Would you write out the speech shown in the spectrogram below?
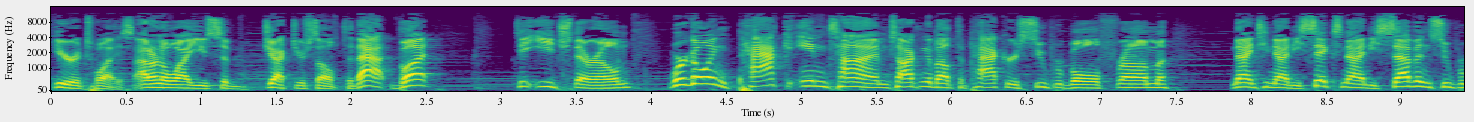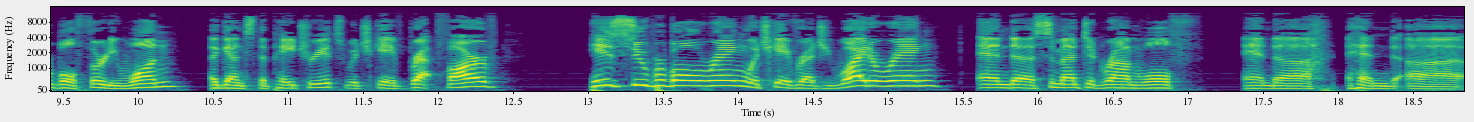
hear it twice. I don't know why you subject yourself to that, but to each their own. We're going back in time talking about the Packers Super Bowl from 1996 97, Super Bowl 31 against the Patriots, which gave Brett Favre his Super Bowl ring, which gave Reggie White a ring, and uh, cemented Ron Wolf and uh, and uh,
